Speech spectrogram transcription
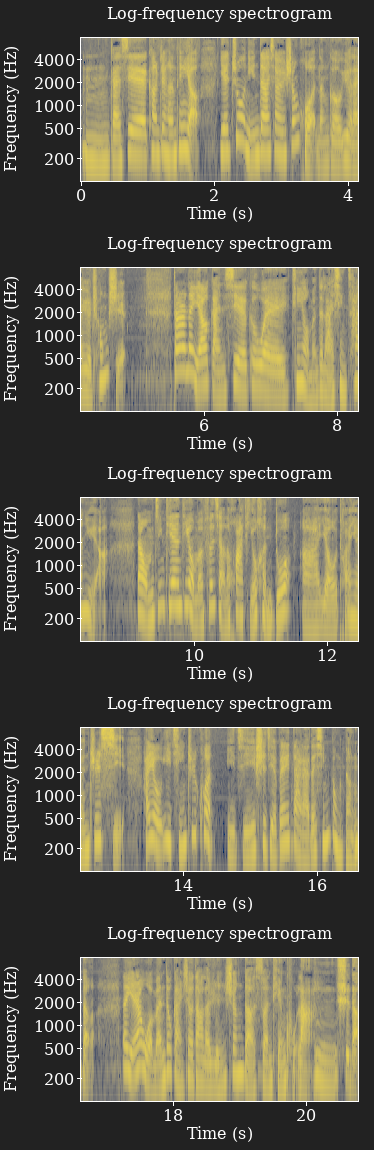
嗯，感谢康振恒听友，也祝您的校园生活能够越来越充实。当然呢，也要感谢各位听友们的来信参与啊。那我们今天听友们分享的话题有很多啊，有团圆之喜，还有疫情之困，以及世界杯带来的心动等等。那也让我们都感受到了人生的酸甜苦辣。嗯，是的。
